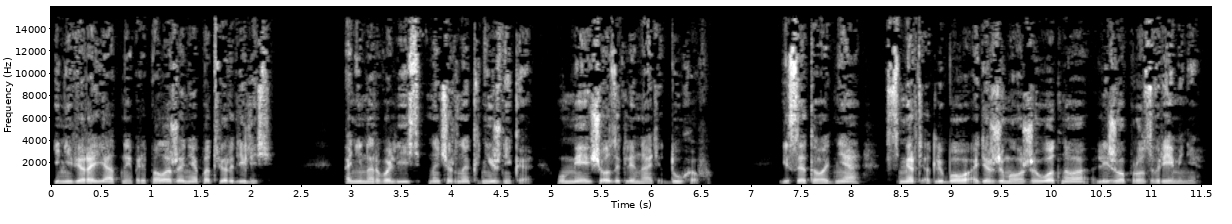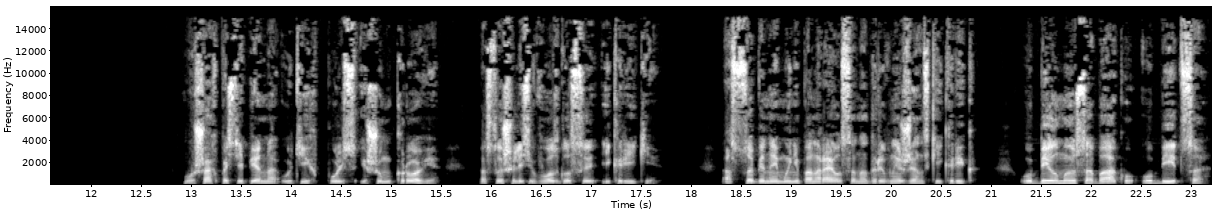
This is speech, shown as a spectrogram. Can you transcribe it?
и невероятные предположения подтвердились. Они нарвались на чернокнижника, умеющего заклинать духов. И с этого дня смерть от любого одержимого животного – лишь вопрос времени. В ушах постепенно утих пульс и шум крови, послышались возгласы и крики. Особенно ему не понравился надрывный женский крик. «Убил мою собаку! Убийца!»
